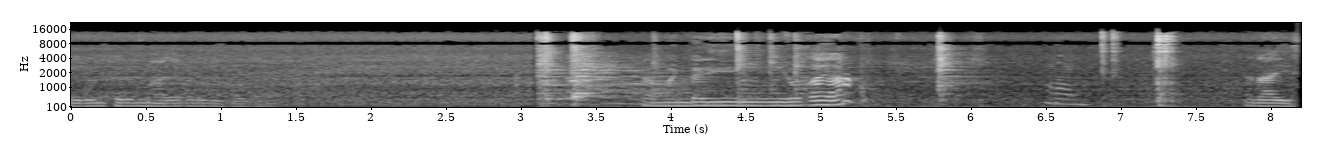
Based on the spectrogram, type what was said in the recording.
फिरून फिरून माझ्याकडे दिसत मंडळी हो काय हा राईस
